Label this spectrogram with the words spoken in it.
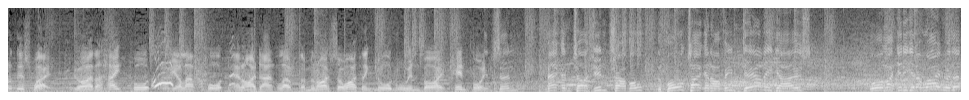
put it this way: you either hate Port or you love Port, and I don't love them, and I so I think Nord will win by 10 points. McIntosh in trouble. The ball taken off him. Down he goes. Oh, lucky to get away with it.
